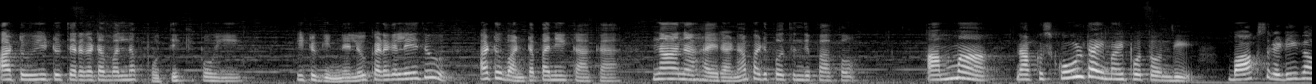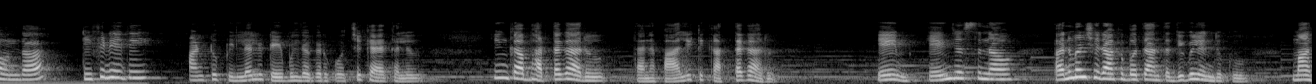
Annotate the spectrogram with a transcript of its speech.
అటు ఇటు తిరగటం వలన పొద్దెక్కిపోయి ఇటు గిన్నెలు కడగలేదు అటు వంట పని కాక నానా హైరాణ పడిపోతుంది పాపం. అమ్మ నాకు స్కూల్ టైం అయిపోతోంది. బాక్స్ రెడీగా ఉందా? టిఫిన్ ఏది? అంటూ పిల్లలు టేబుల్ దగ్గరకు వచ్చి కేకలు. ఇంకా భర్తగారు తన పాలిటి కత్తగారు ఏం ఏం చేస్తున్నావు? పని మనిషి రాకపోతే అంత దిగులెందుకు? మా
